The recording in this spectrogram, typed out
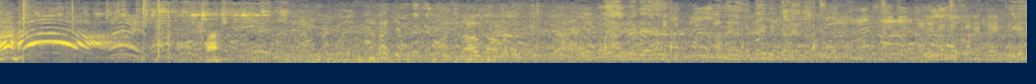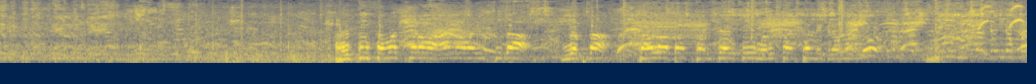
ఆహా! ప్రతి సంవత్సరం ఆనవాయితీగా ఈ యొక్క చాలాబాద్ పంచాయతీ మైకాపల్లి గ్రామంలో का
